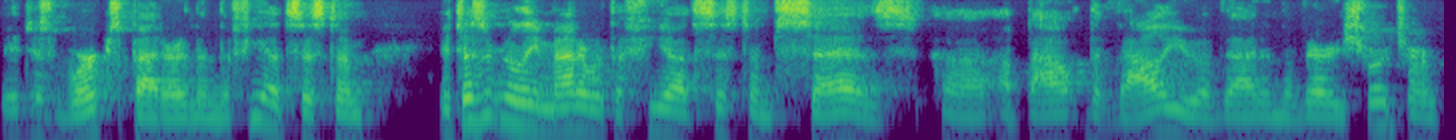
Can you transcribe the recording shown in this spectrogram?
it just works better than the fiat system. It doesn't really matter what the fiat system says uh, about the value of that in the very short term,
